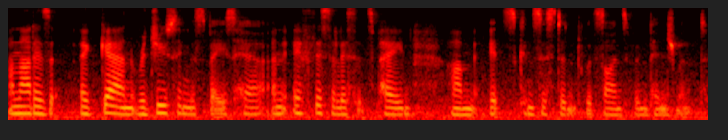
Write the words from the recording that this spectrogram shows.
and that is again reducing the space here and if this elicits pain um, it's consistent with signs of impingement.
